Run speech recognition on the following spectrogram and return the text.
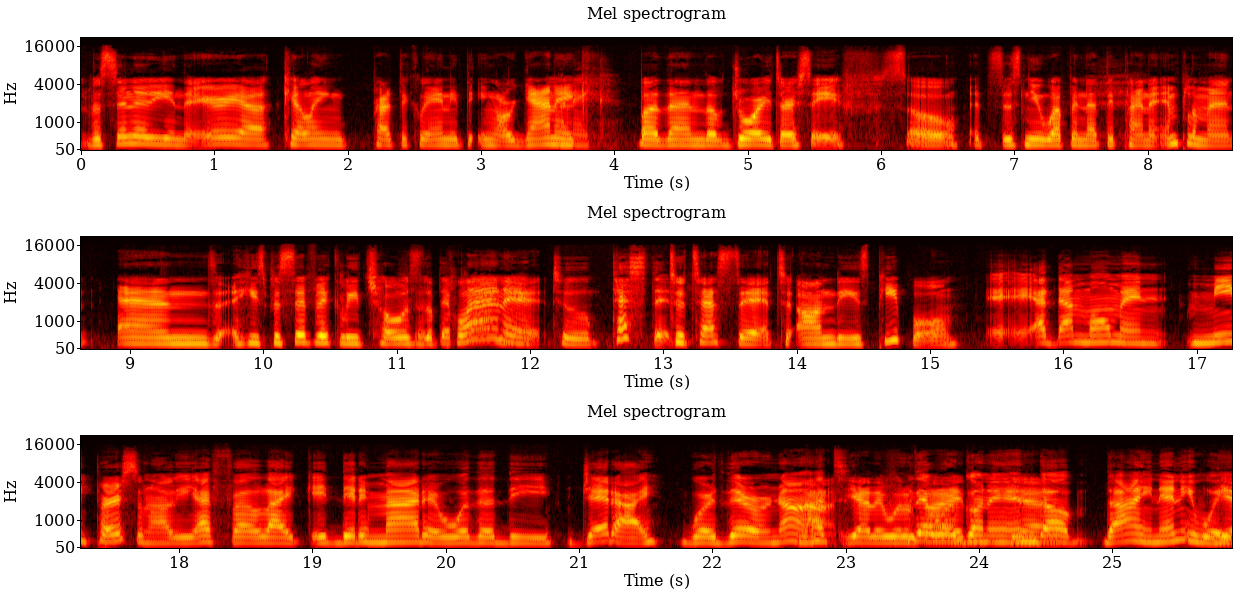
vicinity in the area, killing practically anything organic. Organic. But then the droids are safe. So it's this new weapon that they plan to implement. And he specifically chose the, planet, to test it. to test it on these people. Eh, At that moment, me personally, I felt like it didn't matter whether the Jedi were there or not. Not- yeah, they would have They were gonna end Yeah. up dying anyway Yeah,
